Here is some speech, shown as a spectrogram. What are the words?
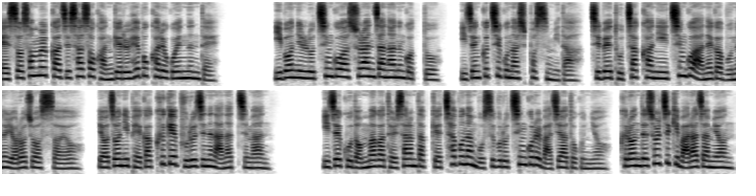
애써 선물까지 사서 관계를 회복하려고 했는데 이번 일로 친구와 술 한잔 하는 것도 이젠 끝이구나 싶었습니다. 집에 도착하니 친구 아내가 문을 열어주었어요. 여전히 배가 크게 부르지는 않았지만 이제 곧 엄마가 될 사람답게 차분한 모습으로 친구를 맞이하더군요. 그런데 솔직히 말하자면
